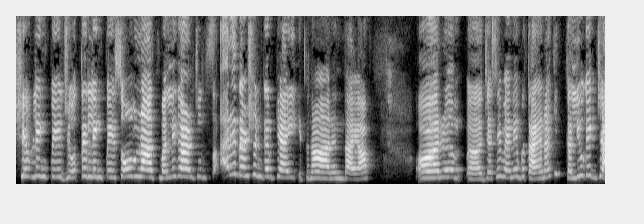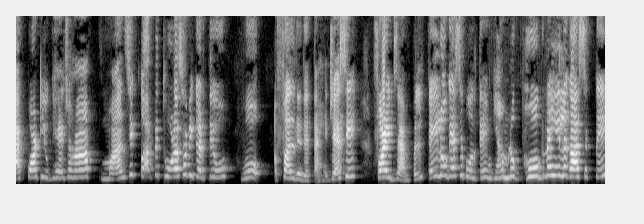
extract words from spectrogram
शिवलिंग पे, ज्योतिर्लिंग पे, सोमनाथ, मल्लिकार्जुन सारे दर्शन करके आई। इतना आनंद आया। और जैसे मैंने बताया ना कि कलयुग एक जैकपॉट युग है, जहाँ आप मानसिक तौर पे थोड़ा सा भी करते हो, वो फल दे देता है। जैसे फॉर एग्ज़ाम्पल कई लोग ऐसे बोलते हैं कि हम लोग भोग नहीं लगा सकते,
